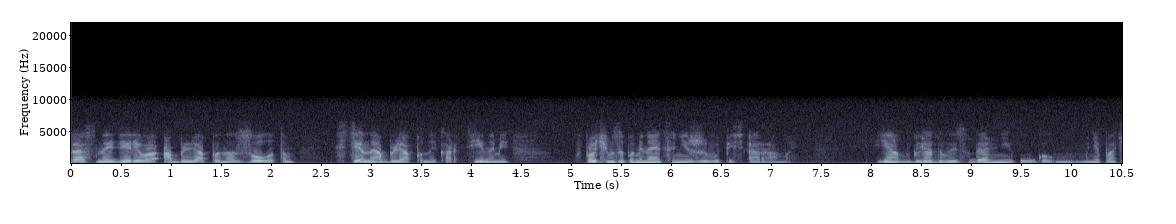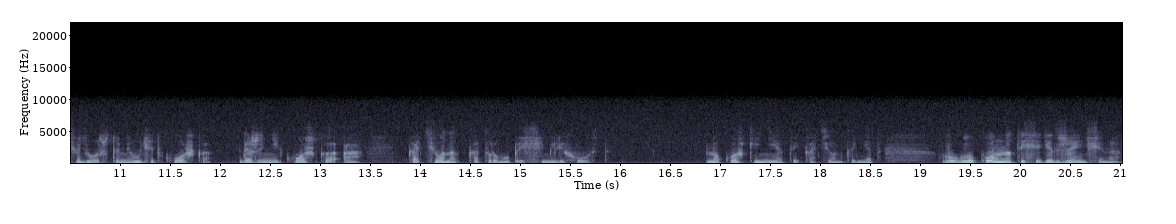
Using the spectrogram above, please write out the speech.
Красное дерево обляпано золотом, стены обляпаны картинами. Впрочем, запоминается не живопись, а рамы. Я вглядываюсь в дальний угол. Мне почудилось, что мяучит кошка. Даже не кошка, а котенок, которому прищемили хвост. Но кошки нет и котенка нет, — в углу комнаты сидит женщина.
